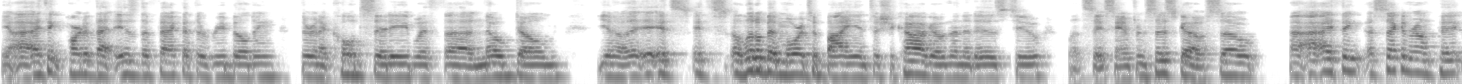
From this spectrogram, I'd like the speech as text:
yeah, I think part of that is the fact that they're rebuilding. They're in a cold city with uh, no dome. You know, it's it's a little bit more to buy into Chicago than it is to let's say San Francisco. So uh, I think a second round pick,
